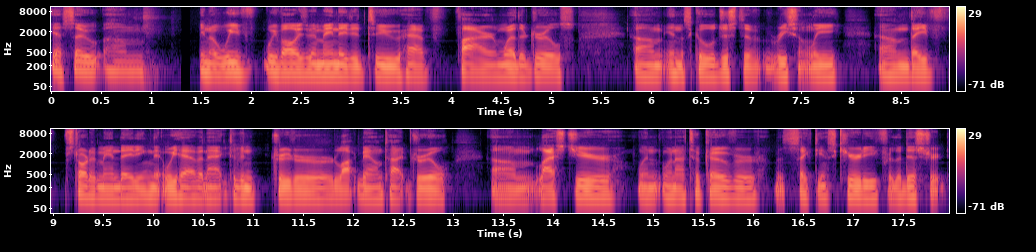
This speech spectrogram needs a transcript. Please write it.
Yeah, so um, you know we've we've always been mandated to have fire and weather drills um, in the school. Just to recently, um, they've started mandating that we have an active intruder or lockdown type drill. Um, last year, when when I took over the safety and security for the district,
